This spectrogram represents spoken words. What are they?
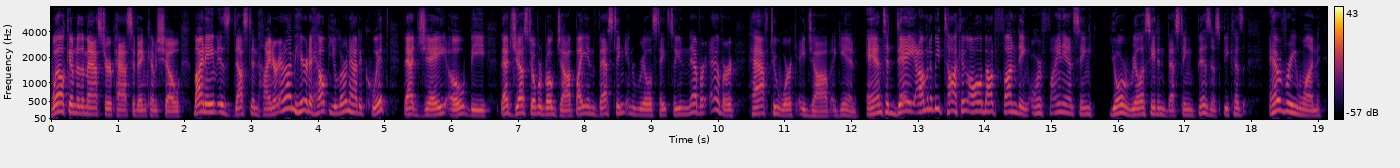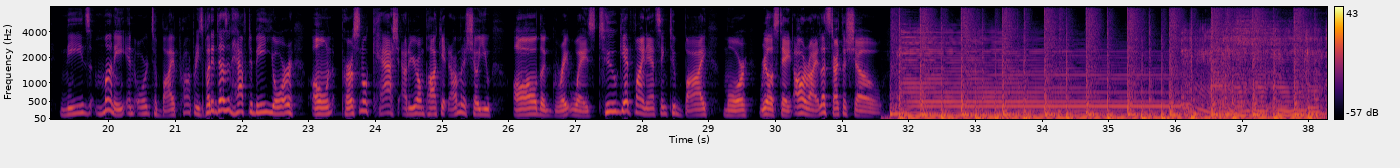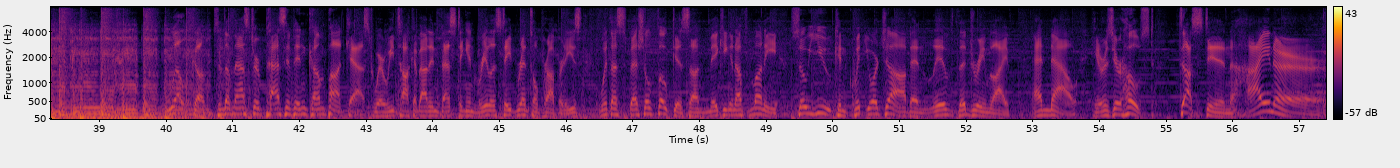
Welcome to the Master Passive Income Show. My name is Dustin Heiner, and I'm here to help you learn how to quit that JOB, that just over broke job, by investing in real estate so you never ever have to work a job again. And today I'm going to be talking all about funding or financing your real estate investing business because everyone needs money in order to buy properties, but it doesn't have to be your own personal cash out of your own pocket. And I'm going to show you all the great ways to get financing to buy more real estate. All right, let's start the show. Welcome to the Master Passive Income Podcast, where we talk about investing in real estate rental properties with a special focus on making enough money so you can quit your job and live the dream life. And now, here is your host, Dustin Heiner.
